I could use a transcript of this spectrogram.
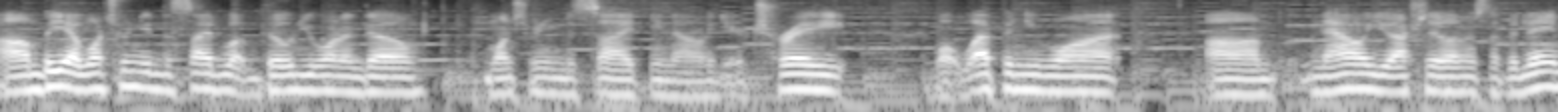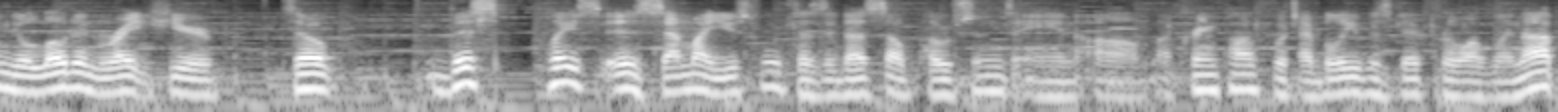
Um, but yeah, once when you decide what build you want to go, once when you decide, you know, your trait, what weapon you want, um, now you actually load inside the game, you'll load in right here. So this place is semi-useful because it does sell potions and um, a cream puff, which I believe is good for leveling up.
